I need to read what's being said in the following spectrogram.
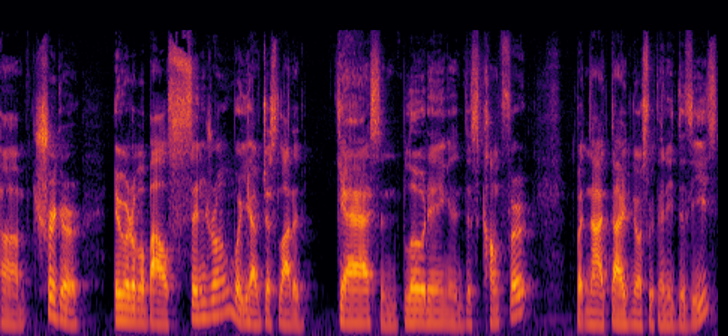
um, trigger irritable bowel syndrome, where you have just a lot of gas and bloating and discomfort, but not diagnosed with any disease.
